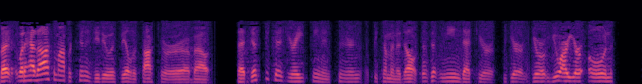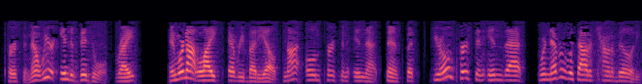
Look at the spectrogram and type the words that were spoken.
But what I had the awesome opportunity to do was be able to talk to her about that just because you're 18 and turn become an adult doesn't mean that you're you're you're you are your own person. Now we're individuals, right? And we're not like everybody else. Not own person in that sense, but your own person in that we're never without accountability.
